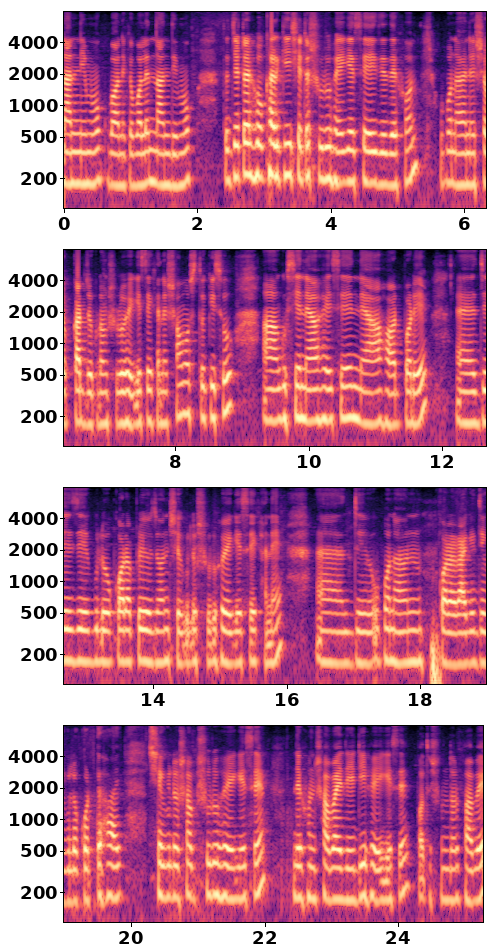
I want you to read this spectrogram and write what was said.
নান্নি মুখ বা অনেকে বলেন নান্দি মুখ। তো যেটা হোক আর কি, সেটা শুরু হয়ে গেছে। এই যে দেখুন, উপনয়নের সব কার্যক্রম শুরু হয়ে গেছে। এখানে সমস্ত কিছু গুছিয়ে নেওয়া হয়েছে। নেওয়া হওয়ার পরে যে যেগুলো করা প্রয়োজন সেগুলো শুরু হয়ে গেছে এখানে। যে উপনয়ন করার আগে যেগুলো করতে হয়, সেগুলো সব শুরু হয়ে গেছে। দেখুন, সবাই রেডি হয়ে গেছে। কত সুন্দরভাবে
